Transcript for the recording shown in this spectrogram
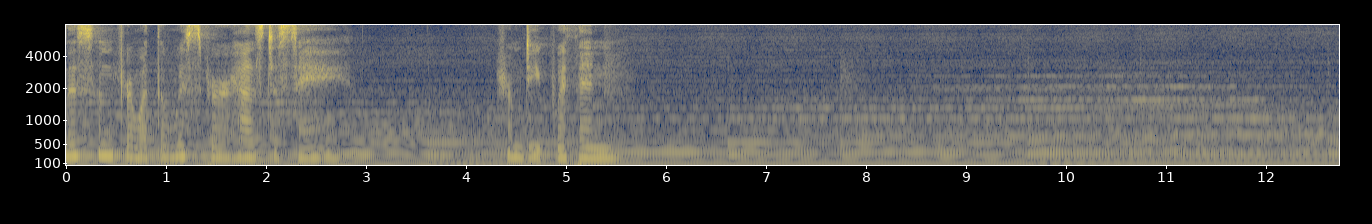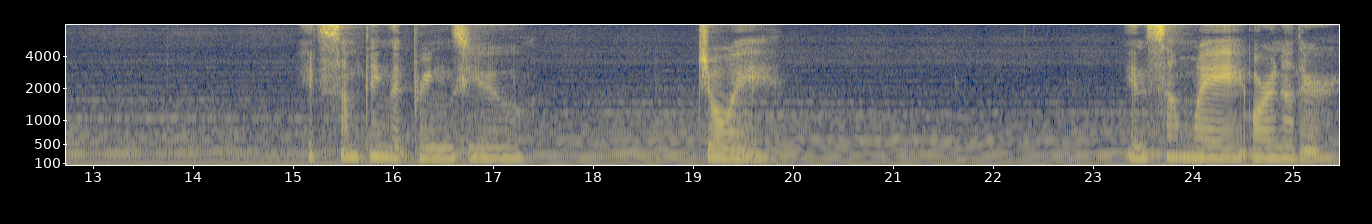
Listen for what the whisper has to say from deep within. It's something that brings you joy in some way or another.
